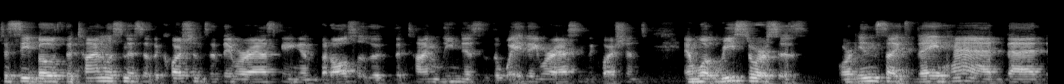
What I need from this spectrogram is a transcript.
to see both the timelessness of the questions that they were asking and but also the, the timeliness of the way they were asking the questions and what resources or insights they had that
